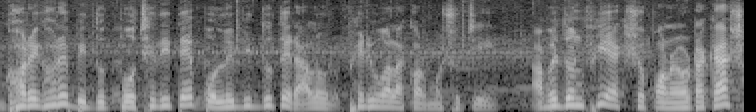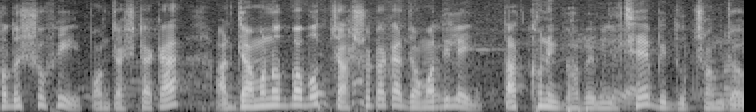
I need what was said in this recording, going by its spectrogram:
ঘরে ঘরে বিদ্যুৎ পৌঁছে দিতে পল্লী বিদ্যুতের আলোর ফেরিওয়ালা কর্মসূচি। আবেদন ফি একশো পনেরো টাকা, সদস্য ফি পঞ্চাশ টাকা, আর জামানত বাবদ চারশো টাকা জমা দিলেই তাৎক্ষণিকভাবে মিলছে বিদ্যুৎ সংযোগ।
